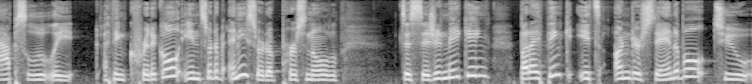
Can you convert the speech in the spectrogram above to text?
absolutely, I think, critical in sort of any sort of personal decision making, but I think it's understandable to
